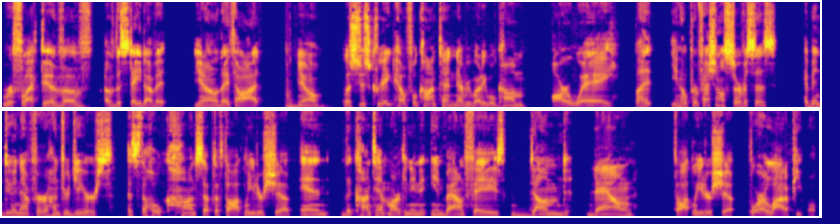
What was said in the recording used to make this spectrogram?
reflective of, of the state of it. You know, they thought, you know, let's just create helpful content and everybody will come our way. But, you know, professional services have been doing that for a hundred years. That's the whole concept of thought leadership and the content marketing and inbound phase dumbed down thought leadership for a lot of people.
